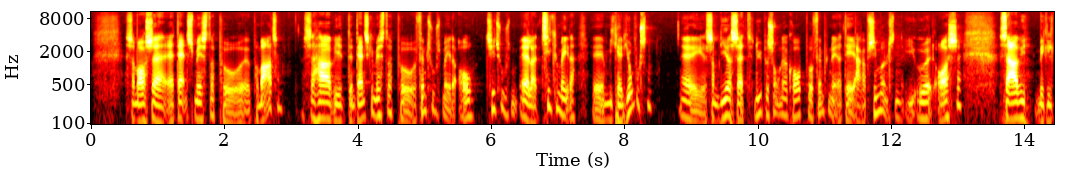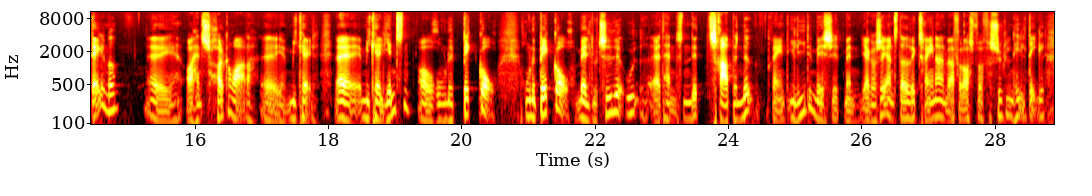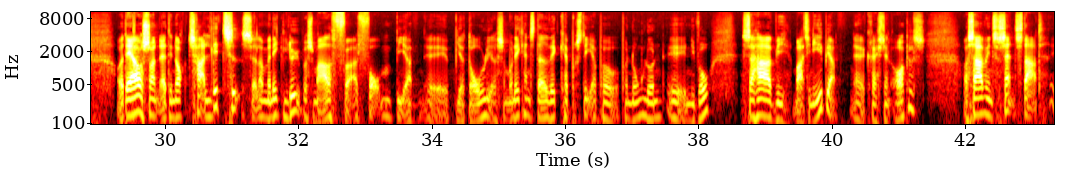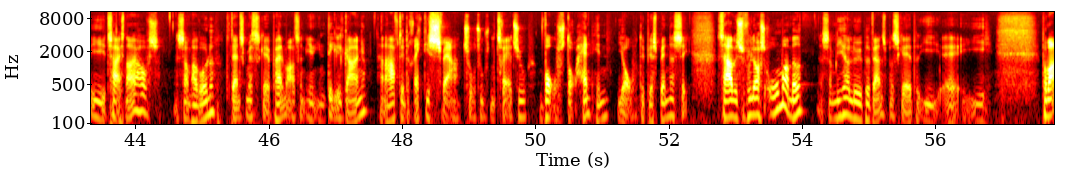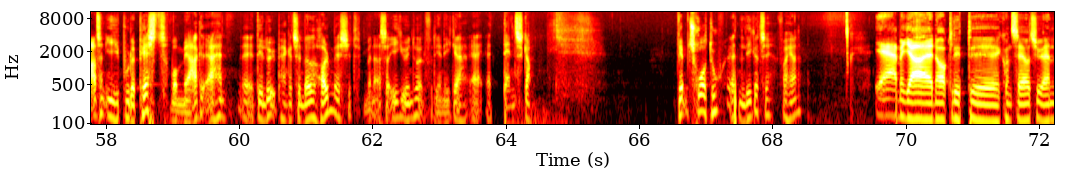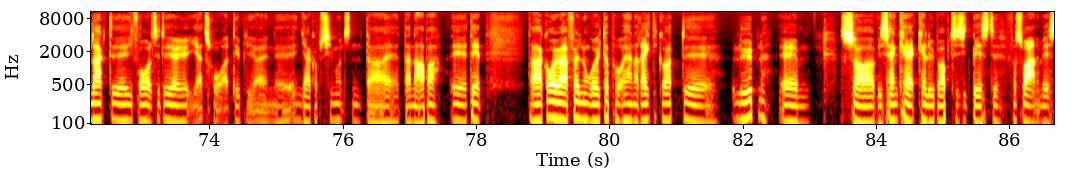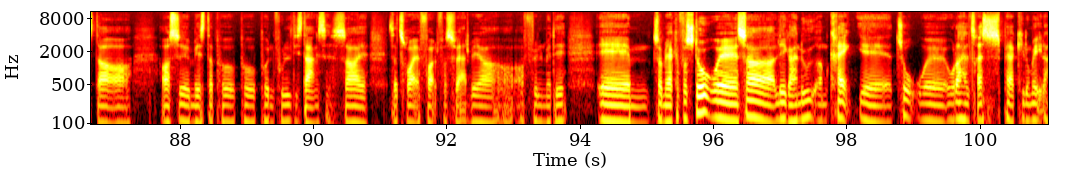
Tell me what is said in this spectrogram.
som også er, er dansk mester på, øh, på maraton. Så har vi den danske mester på 5.000 meter og 10.000, eller 10 km, øh, Michael Jonsen, øh, som lige har sat nye personlige rekord på 5 km. Det er Jakob Simonsen i øvrigt også. Så har vi Mikkel Dahl med, øh, og hans holdkammerater, øh, Michael, øh, Michael Jensen og Rune Bækgaard. Rune Bækgaard meldte jo tidligere ud, at han sådan lidt trappede ned rent elitemæssigt, men jeg kan jo se, at han stadigvæk træner, i hvert fald også for, for cykle en hel del. Og det er jo sådan, at det nok tager lidt tid, selvom man ikke løber så meget, før at formen bliver, øh, bliver dårligere, så må det ikke han stadigvæk kan præstere på, på nogenlunde øh, niveau. Så har vi Martin Ebjerg, øh, Christian Ockels, og så har vi en interessant start i Thijs Neuhoffs, som har vundet det danske mesterskab på halvmarathon en, en del gange. Han har haft et rigtig svært 2023. Hvor står han henne i år? Det bliver spændende at se. Så har vi selvfølgelig også Omar med, som lige har løbet verdensmesterskabet i, øh, i, på maraton i Budapest, hvor mærket er han. Øh, det løb, han kan tælle med holdmæssigt, men altså ikke individuelt, fordi han ikke er, er, er dansker. Hvem tror du, at den ligger til for herrene? Ja, men jeg er nok lidt øh, konservativ anlagt øh, i forhold til det. Jeg tror, at det bliver en, øh, en Jakob Simonsen, der, øh, der napper øh, den. Der går i hvert fald nogle rygter på, at han er rigtig godt øh, løbende. Øh, så hvis han kan, kan løbe op til sit bedste forsvarende mester og også øh, mester på, på, på den fulde distance, så, øh, så tror jeg, at folk får svært ved at, at, at følge med det. Øh, som jeg kan forstå, øh, så ligger han ud omkring øh, 2,58 øh, per kilometer,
